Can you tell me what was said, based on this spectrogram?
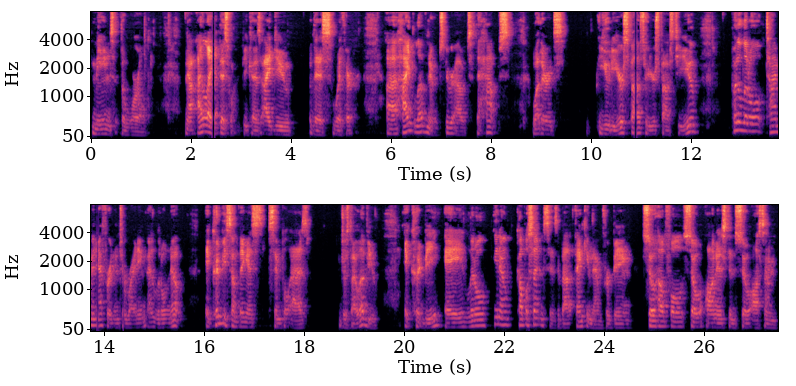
means the world. Now, I like this one because I do this with her. Uh, hide love notes throughout the house, whether it's you to your spouse or your spouse to you. Put a little time and effort into writing a little note. It could be something as simple as just I love you. It could be a little, you know, couple sentences about thanking them for being so helpful, so honest, and so awesome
